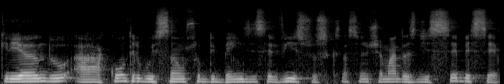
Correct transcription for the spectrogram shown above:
criando a contribuição sobre bens e serviços, que está sendo chamada de CBC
